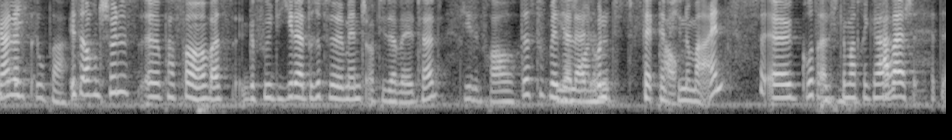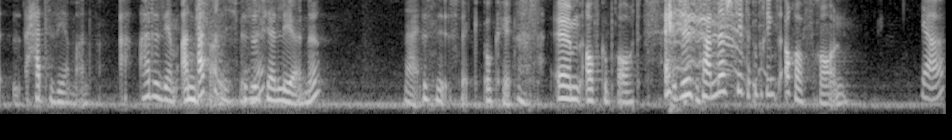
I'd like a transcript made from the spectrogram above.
geiles- ich super. Ist auch ein schönes äh, Parfum, was gefühlt jeder dritte Mensch auf dieser Welt hat. Diese Frau. Das tut mir sehr leid. Und. Fettnäpfchen. Nummer eins, äh, großartig gemacht, Ricardo. Aber hatte sie am Anfang. hatte sie am Anfang. Hast du nicht mehr, es ist ne? ja leer, ne? Nein. Ist, ist weg, okay. Ähm, aufgebraucht. Jill Sander steht übrigens auch auf Frauen. Ja.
